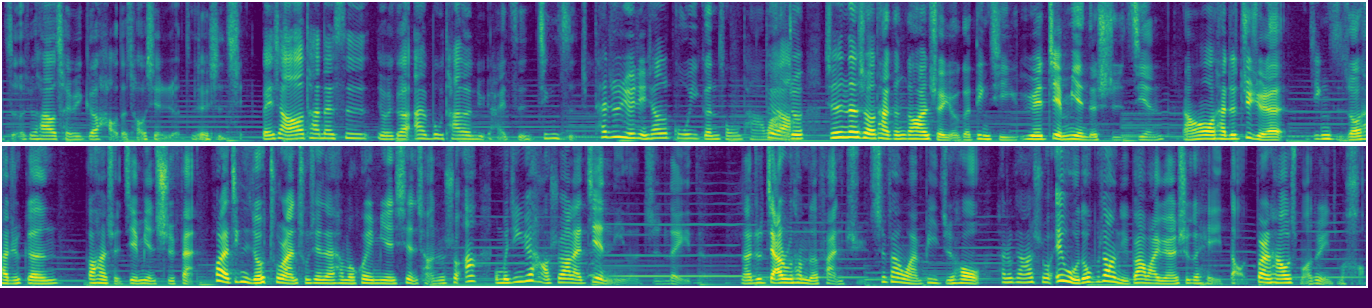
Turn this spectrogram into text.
则，就是他要成为一个好的朝鲜人这件事情。没想到他那次有一个爱慕他的女孩子金子，他就是有点像是故意跟踪他吧？对啊，就其实那时候他跟高汉水有一个定期约见面的时间，然后他就拒绝了金子之后，他就跟高汉水见面吃饭。后来金子就突然出现在他们会面现场，就说啊，我们已经约好说要来见你了之类的。然后就加入他们的饭局。吃饭完毕之后，他就跟他说：“哎，我都不知道你爸爸原来是个黑道，不然他为什么要对你这么好？”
